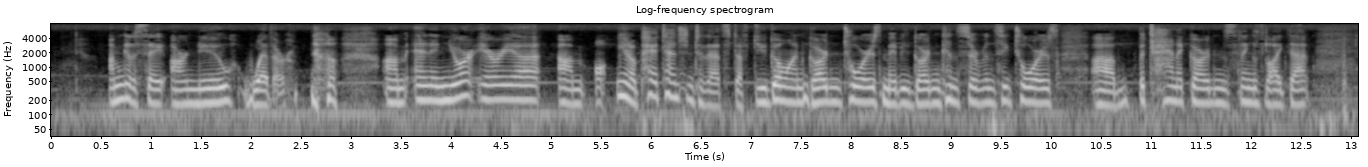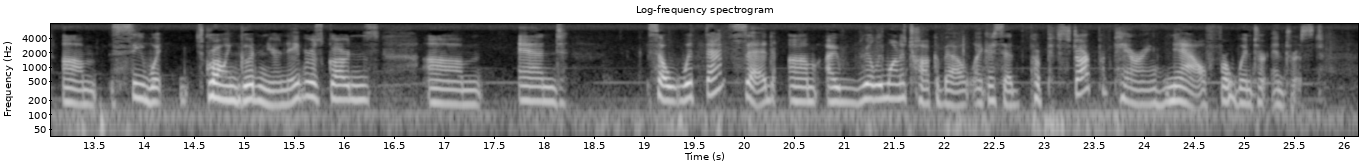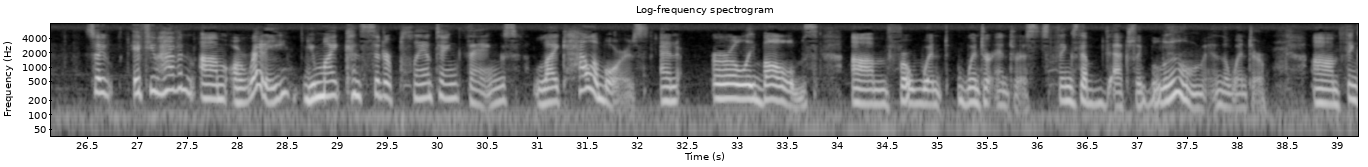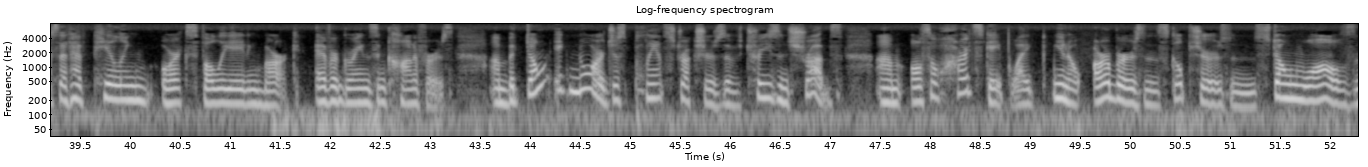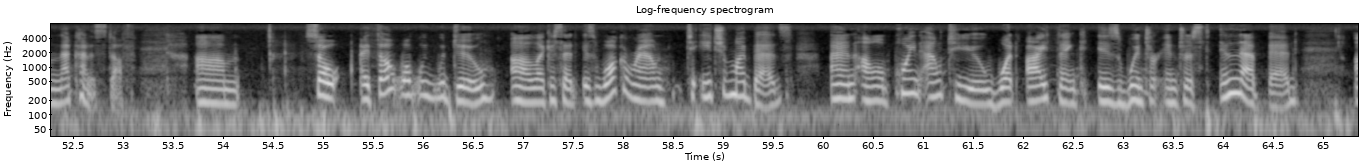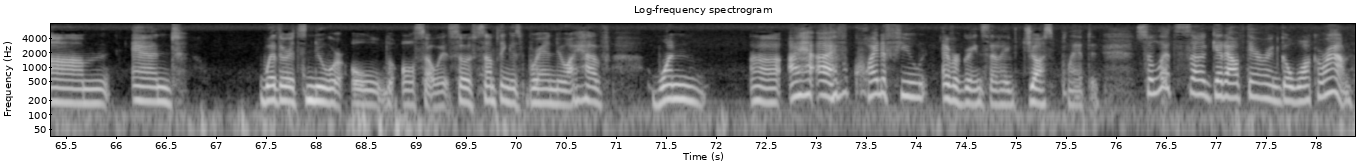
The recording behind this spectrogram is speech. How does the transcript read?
I'm going to say our new weather. um, and in your area, um, you know, pay attention to that stuff. Do you go on garden tours, maybe garden conservancy tours, um, botanic gardens, things like that? Um, see what's growing good in your neighbor's gardens. Um, and so with that said, um, I really want to talk about, like I said, pre start preparing now for winter interest. So if you haven't um, already, you might consider planting things like hellebores and early bulbs um, for win winter interests, things that actually bloom in the winter um, things that have peeling or exfoliating bark, evergreens and conifers. Um, but don't ignore just plant structures of trees and shrubs. Um, also hardscape like, you know, arbors and sculptures and stone walls and that kind of stuff. Um, so I thought what we would do, uh, like I said, is walk around to each of my beds and I'll point out to you what I think is winter interest in that bed. Um, and whether it's new or old also. So if something is brand new, I have one, uh, I, ha I, have quite a few evergreens that I've just planted. So let's uh, get out there and go walk around.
